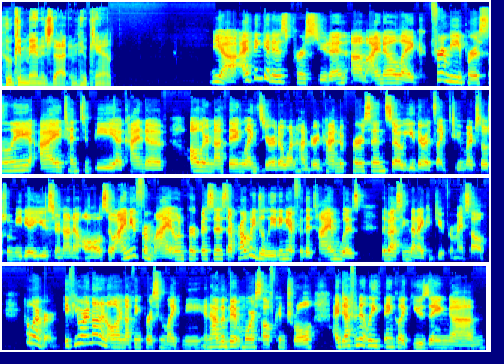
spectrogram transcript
who can manage that and who can't Yeah, I think it is per student. Um, I know, like, for me personally, I tend to be a kind of all or nothing, like zero to 100 kind of person. So either it's like too much social media use or none at all. So I knew for my own purposes that probably deleting it for the time was the best thing that I could do for myself. However, if you are not an all or nothing person like me and have a bit more self control, I definitely think like using, um,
